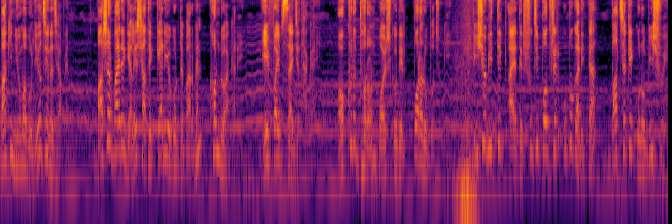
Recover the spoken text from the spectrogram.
বাকি নিয়মাবলীও জেনে যাবেন। বাসার বাইরে গেলে সাথে ক্যারিও করতে পারবেন খণ্ড আকারে। এ ফাইভ সাইজে থাকায়। অক্ষরের ধরন বয়স্কদের পড়ার উপযোগী। বিষয়ভিত্তিক আয়াতের সূচিপত্রের উপকারিতা বাচ্চাকে কোনো বিষয়ে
